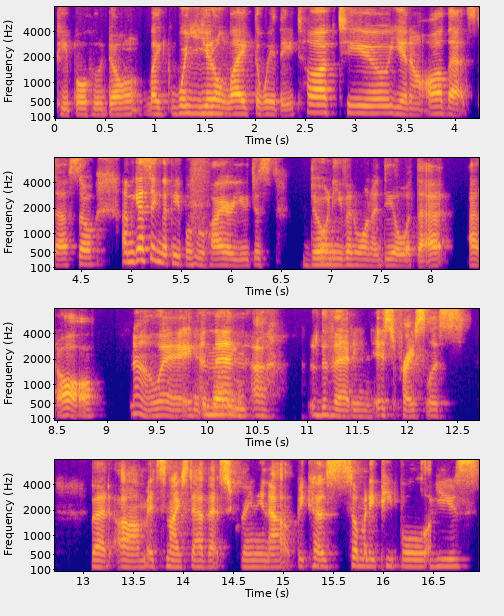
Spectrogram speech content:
people who don't like where you don't like the way they talk to you you know all that stuff. So i'm guessing the people who hire you just don't even want to deal with that at all. No way. And then uh, the vetting is priceless. But um, it's nice to have that screening out because so many people use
